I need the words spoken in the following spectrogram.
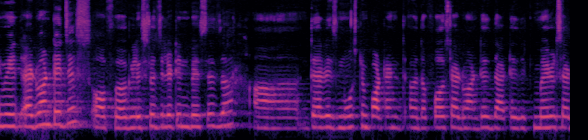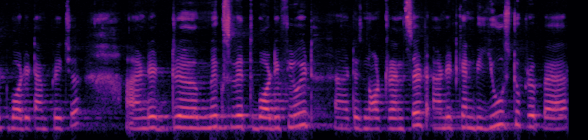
Image advantages of uh, glycerogelatin bases are uh, there is most important uh, the first advantage that is it melts at body temperature and it uh, mix with body fluid uh, it is not rancid and it can be used to prepare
